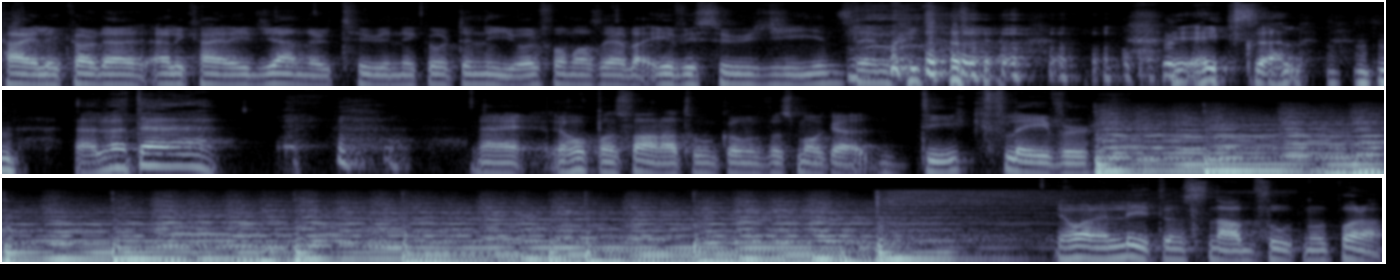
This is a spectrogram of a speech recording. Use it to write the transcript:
Kylie, Kardashian, eller Kylie Jenner tunikor till nyår får massa jävla Evisu jeans i XL. Helvete! Nej, jag hoppas fan att hon kommer få smaka dick flavor. Jag har en liten snabb fotnot bara.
